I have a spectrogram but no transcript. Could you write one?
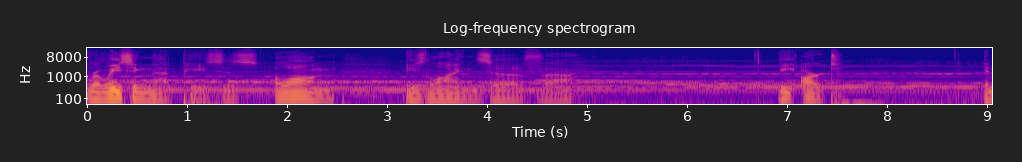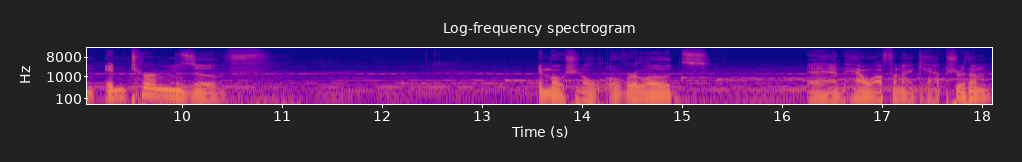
releasing that piece is along these lines of uh, the art. In in terms of emotional overloads and how often I capture them.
